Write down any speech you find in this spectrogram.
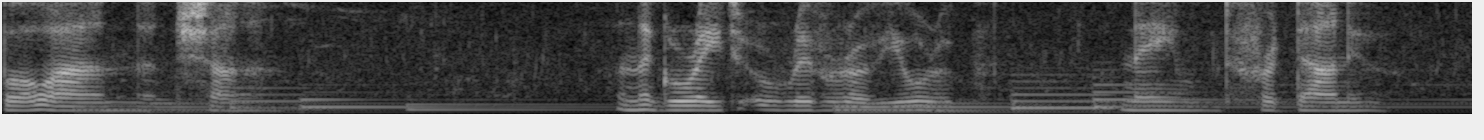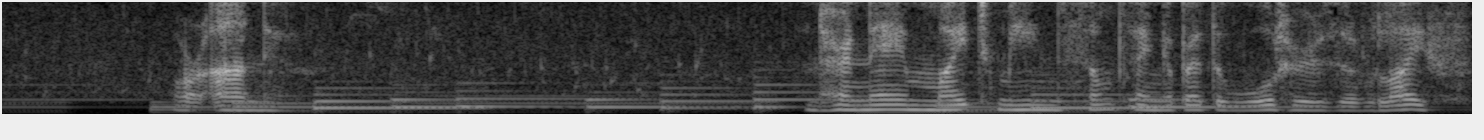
Boann and Shannon, and the great river of Europe, named for Danu or Anu. And her name might mean something about the waters of life,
